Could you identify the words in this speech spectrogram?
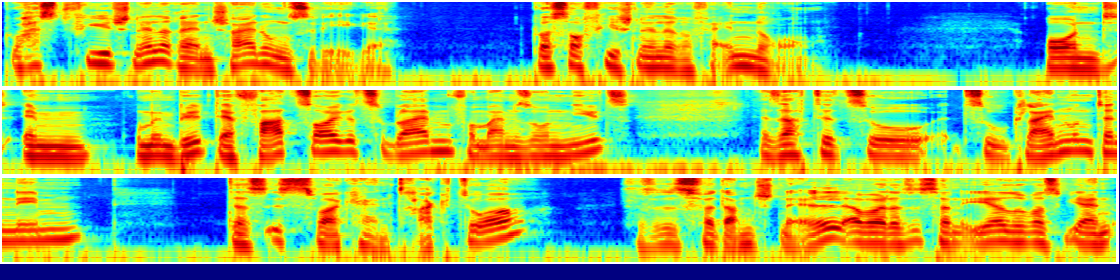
Du hast viel schnellere Entscheidungswege. Du hast auch viel schnellere Veränderungen. Und im, um im Bild der Fahrzeuge zu bleiben, von meinem Sohn Nils, er sagte zu, zu kleinen Unternehmen, das ist zwar kein Traktor, das ist verdammt schnell, aber das ist dann eher sowas wie ein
